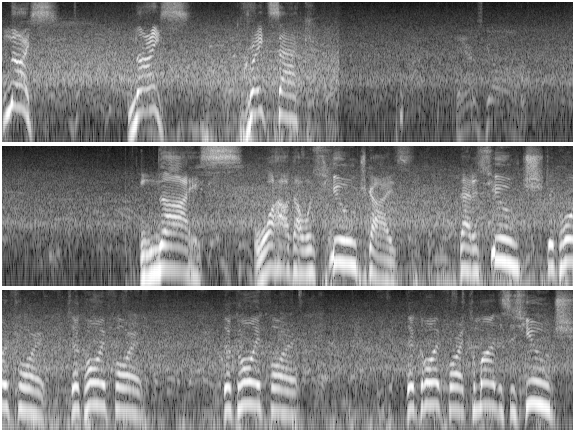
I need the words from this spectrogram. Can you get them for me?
Nice. Nice. Great sack. Nice. Wow, that was huge, guys. That is huge. They're going for it. They're going for it. They're going for it. They're going for it. Come on, this is huge.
